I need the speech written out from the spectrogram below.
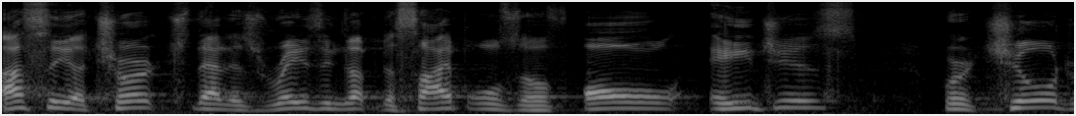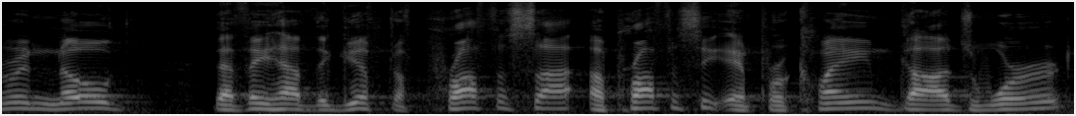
I see a church that is raising up disciples of all ages, where children know that they have the gift of prophesy, prophecy and proclaim God's word.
